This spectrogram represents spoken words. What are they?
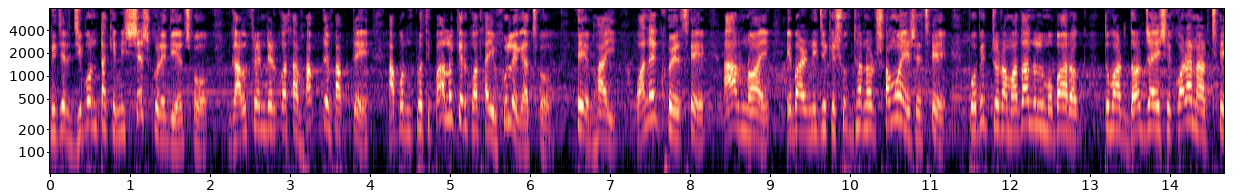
নিজের জীবনটাকে নিঃশেষ করে দিয়েছ গার্লফ্রেন্ডের কথা ভাবতে ভাবতে আপন প্রতিপালকের কথাই ভুলে গেছ। হে ভাই, অনেক হয়েছে, আর নয়, এবার নিজেকে শুদ্ধানোর সময় এসেছে, পবিত্র রামাদানুল মোবারক তোমার দরজা এসে করা নাড়ছে,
